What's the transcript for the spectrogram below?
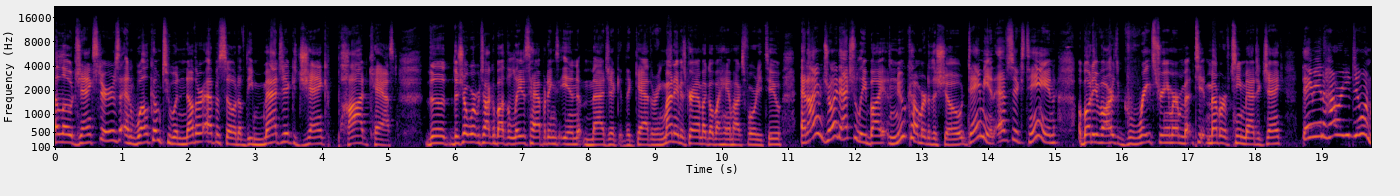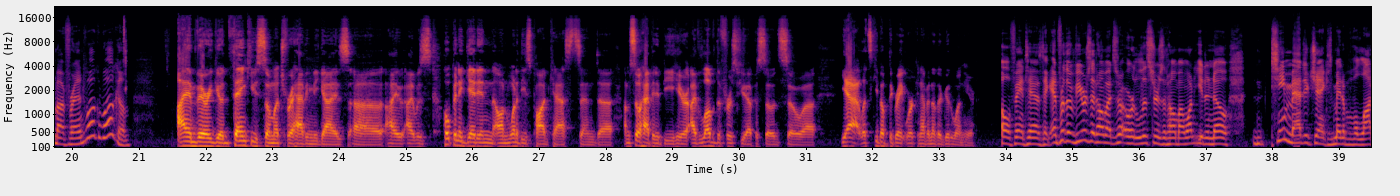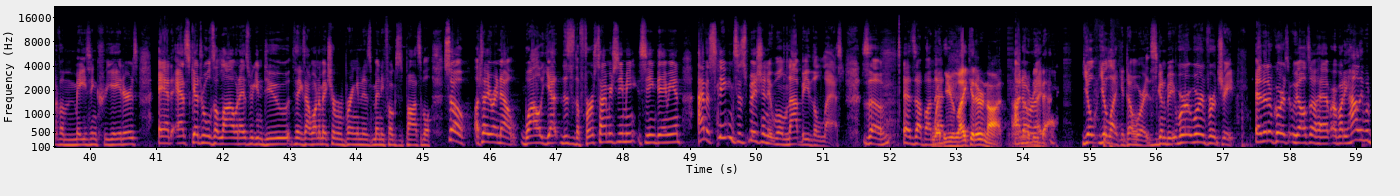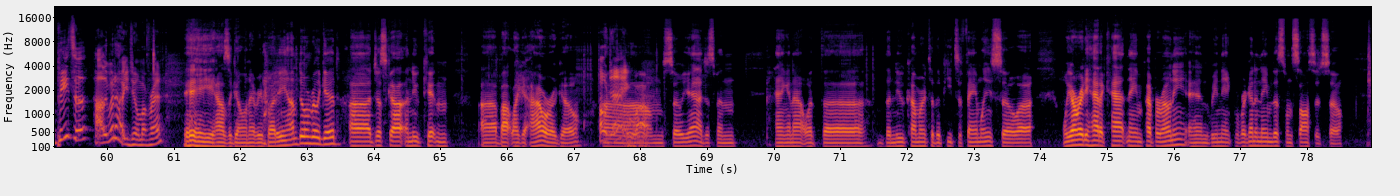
Hello, Janksters, and welcome to another episode of the Magic Jank Podcast, the, the show where we talk about the latest happenings in Magic the Gathering. My name is Graham. I go by HamHocks42, and I am joined actually by a newcomer to the show, Damien F16, a buddy of ours, great streamer, me- t- member of Team Magic Jank. Damien, how are you doing, my friend? Welcome, welcome. I am very good. Thank you so much for having me, guys. Uh, I, I, was hoping to get in on one of these podcasts, and uh, I'm so happy to be here. I've loved the first few episodes, so uh, yeah, let's keep up the great work and have another good one here. Oh, fantastic. And for the viewers at home or listeners at home, I want you to know Team Magic Jank is made up of a lot of amazing creators. And as schedules allow and as we can do things, I want to make sure we're bringing in as many folks as possible. So I'll tell you right now, while yet this is the first time you're seeing me seeing Damien, I have a sneaking suspicion it will not be the last. So heads up on that. Whether you like it or not, I'm I know, right? Back. You'll you'll like it. Don't worry. This is gonna be we're, we're in for a treat. And then of course we also have our buddy Hollywood Pizza. Hollywood, how you doing, my friend? Hey, how's it going, everybody? I'm doing really good. Uh, just got a new kitten uh, about like an hour ago. Oh dang! Um, wow. So yeah, just been hanging out with uh, the newcomer to the pizza family. So uh, we already had a cat named Pepperoni, and we na- we're gonna name this one Sausage. So.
